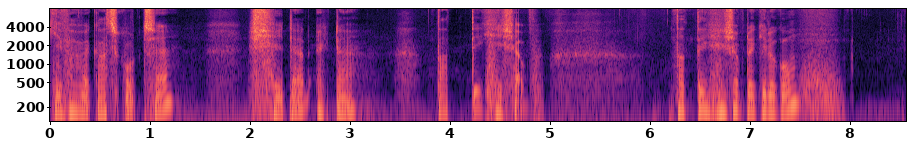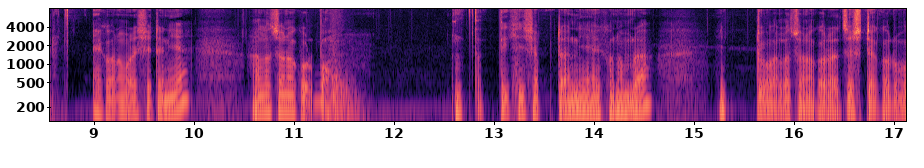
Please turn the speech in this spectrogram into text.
কীভাবে কাজ করছে সেটার একটা তাত্ত্বিক হিসাব। তাত্ত্বিক হিসাবটা কীরকম? এখন আমরা সেটা নিয়ে আলোচনা করব। তাত্ত্বিক হিসাবটা নিয়ে এখন আমরা একটু আলোচনা করার চেষ্টা করব।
